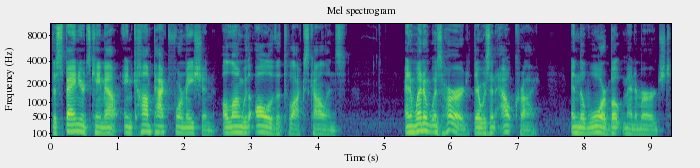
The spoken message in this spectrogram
the Spaniards came out in compact formation along with all of the Tlaxcalans. And when it was heard, there was an outcry, and the war boatmen emerged.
